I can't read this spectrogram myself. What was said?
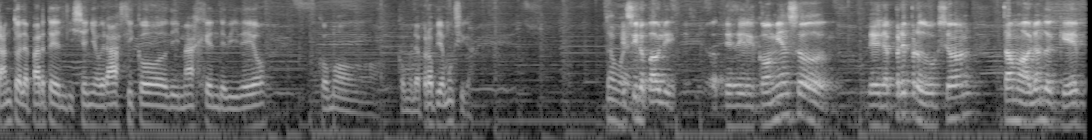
tanto la parte del diseño gráfico, de imagen, de video, como, como la propia música. Decirlo, Pauli, desde el comienzo de la preproducción estamos hablando de que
